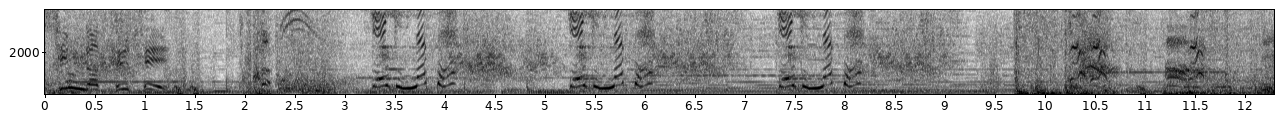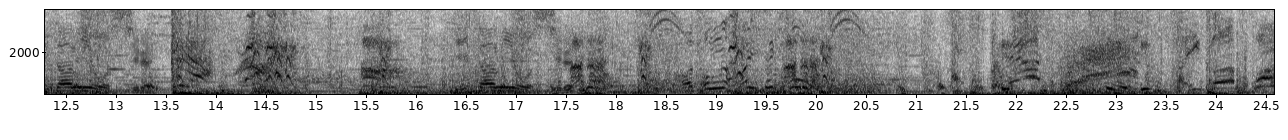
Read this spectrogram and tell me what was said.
真が転生元気になって。元気になって元気になって。痛みを知れ。痛みを知れ。まだだ。バトン排斥まだだタイガーボン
